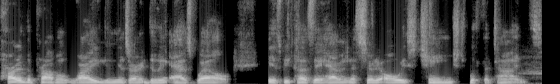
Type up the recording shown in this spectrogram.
part of the problem of why unions aren't doing as well is because they haven't necessarily always changed with the times.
